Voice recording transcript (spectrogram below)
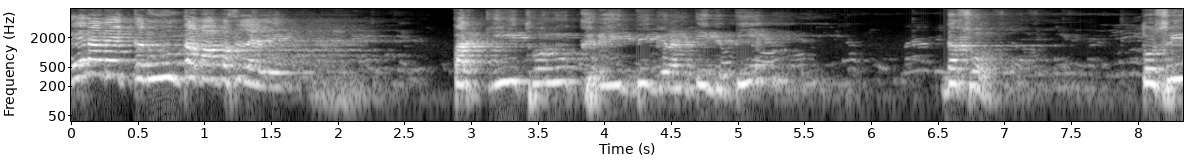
ਇਹਨਾਂ ਨੇ ਕਾਨੂੰਨ ਤਾਂ ਵਾਪਸ ਲੈ ਲਏ। ਪਰ ਕੀ ਤੁਹਾਨੂੰ ਖਰੀਦ ਦੀ ਗਾਰੰਟੀ ਦਿੱਤੀ ਹੈ? ਦੱਸੋ। ਤੁਸੀਂ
